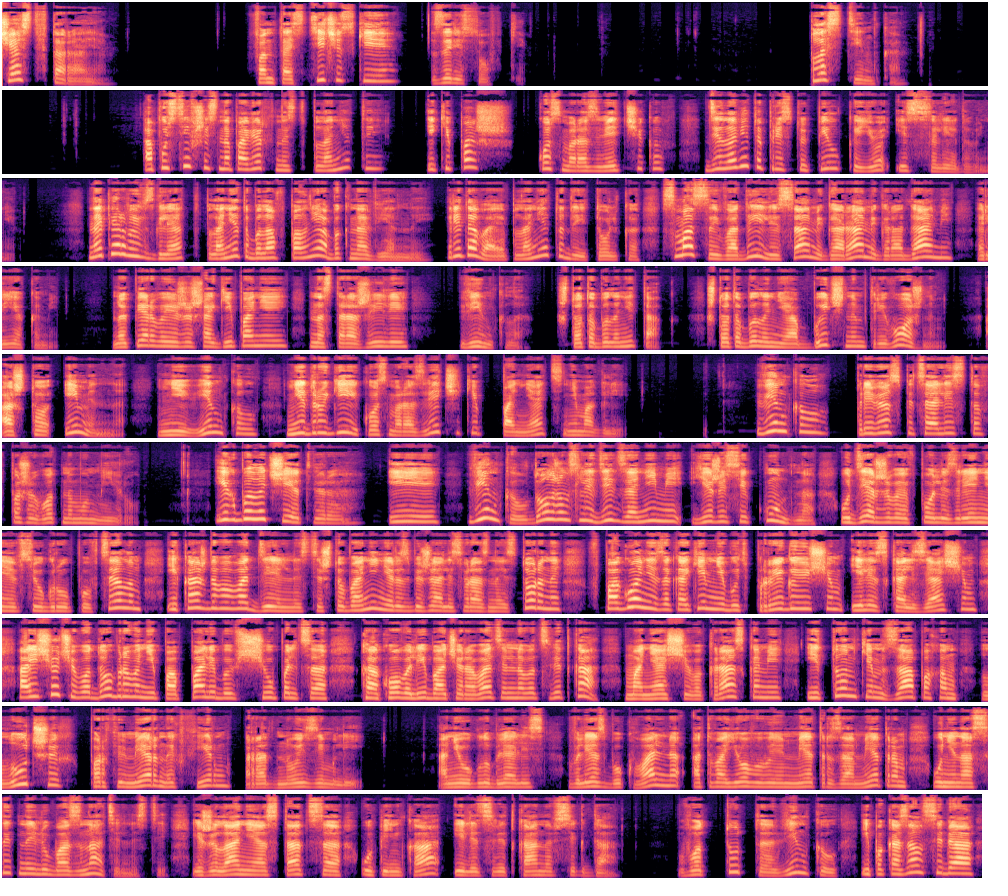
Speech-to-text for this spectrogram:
Часть вторая. Фантастические зарисовки. Пластинка. Опустившись на поверхность планеты, экипаж косморазведчиков деловито приступил к ее исследованию. На первый взгляд планета была вполне обыкновенной, рядовая планета, да и только, с массой воды, лесами, горами, городами, реками. Но первые же шаги по ней насторожили Винкла. Что-то было не так, что-то было необычным, тревожным. А что именно, ни Винкл, ни другие косморазведчики понять не могли. Винкл привез специалистов по животному миру. Их было четверо, и Винкл должен следить за ними ежесекундно, удерживая в поле зрения всю группу в целом и каждого в отдельности, чтобы они не разбежались в разные стороны в погоне за каким-нибудь прыгающим или скользящим, а еще чего доброго не попали бы в щупальца какого-либо очаровательного цветка, манящего красками и тонким запахом лучших парфюмерных фирм родной земли. Они углублялись в лес буквально отвоевывая метр за метром у ненасытной любознательности и желания остаться у пенька или цветка навсегда. Вот тут-то Винкл и показал себя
